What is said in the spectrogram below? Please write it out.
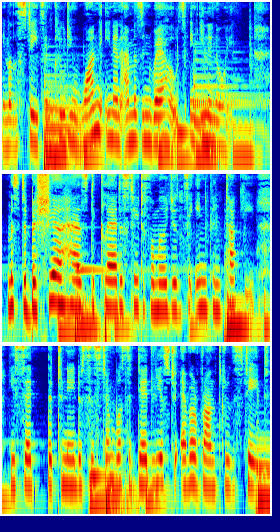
in other states, including one in an Amazon warehouse in Illinois. Mr. Beshear has declared a state of emergency in Kentucky. He said the tornado system was the deadliest to ever run through the state.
